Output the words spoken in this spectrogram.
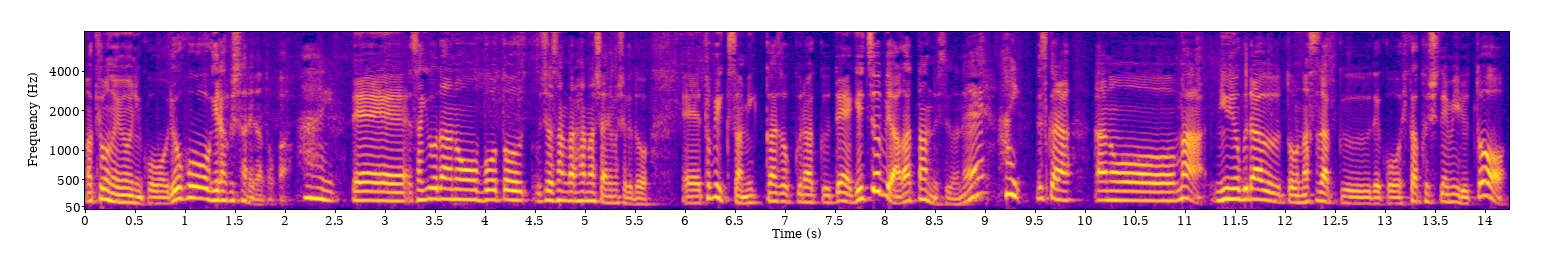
まあ、今日のようにこう両方下落したりだとか、はい、で先ほどあの冒頭、内田さんから話ありましたけど、えー、トピックスは3日続落で、月曜日は上がったんですよね。はい、ですから、あのー、まあ、ニューヨークダウとナスダックでこう比較してみると、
